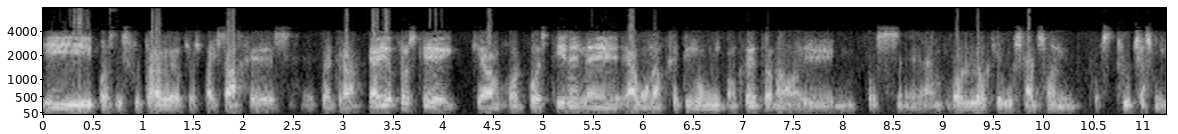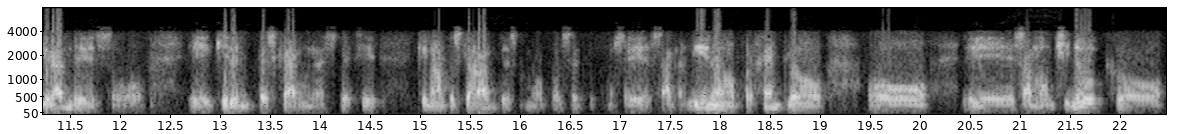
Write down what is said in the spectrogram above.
y pues disfrutar de otros paisajes, etcétera. Hay otros que, que a lo mejor pues tienen eh, algún objetivo muy concreto, ¿no? Eh, pues eh, a lo mejor lo que buscan son pues truchas muy grandes o eh, quieren pescar una especie que no han pescado antes, como puede ser, no sé, sardino, por ejemplo, o eh, salmón chinook, o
